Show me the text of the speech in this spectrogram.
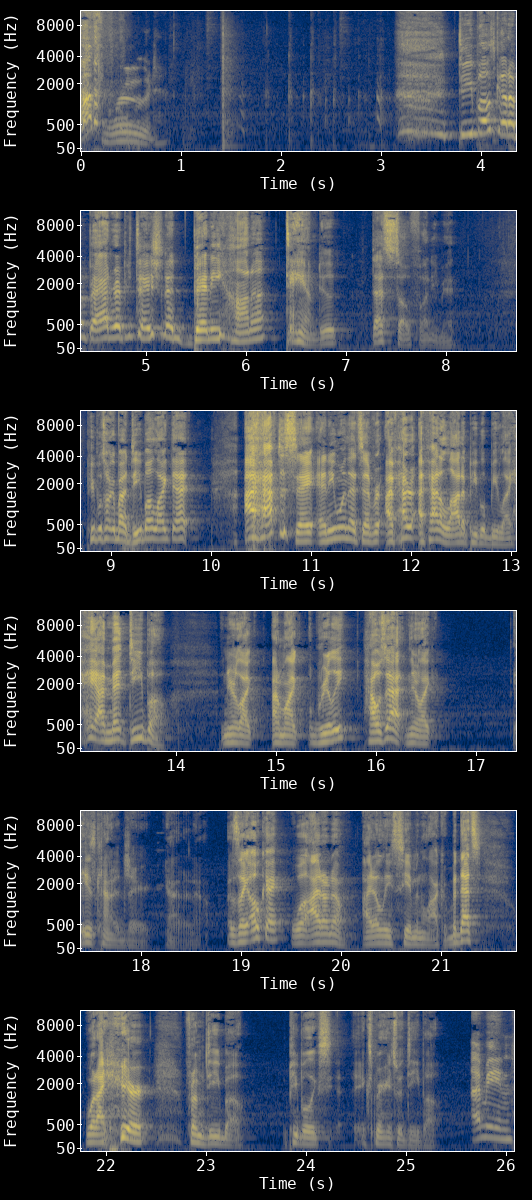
That's rude. Deebo's got a bad reputation at Benihana. Damn, dude. That's so funny, man. People talk about Deebo like that. I have to say, anyone that's ever I've had I've had a lot of people be like, "Hey, I met Deebo," and you're like, "I'm like, really? How's that?" And they're like, "He's kind of a jerk." I don't know. It's like, okay, well, I don't know. I only see him in the locker, but that's what I hear from Deebo. People ex- experience with Deebo, I mean,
